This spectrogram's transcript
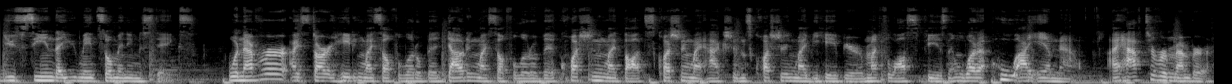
you've seen that you made so many mistakes. Whenever I start hating myself a little bit, doubting myself a little bit, questioning my thoughts, questioning my actions, questioning my behavior, my philosophies, and what who I am now, I have to remember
